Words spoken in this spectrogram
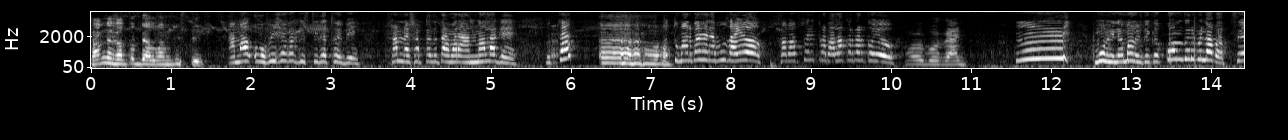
সামনে সপ্তাহ দেলবাম কিস্তি। আমার অফিসে কিস্তিতে থইবে। সামনে সপ্তাহে তো আমার আন্না লাগে। বুঝছা তোমার বাহিরে বুঝাইও স্বভাব চরিত্র ভালো করবার কইও। উম, মহিলা মানুষ দেখে কম ধরে বেলা ভাবছে।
